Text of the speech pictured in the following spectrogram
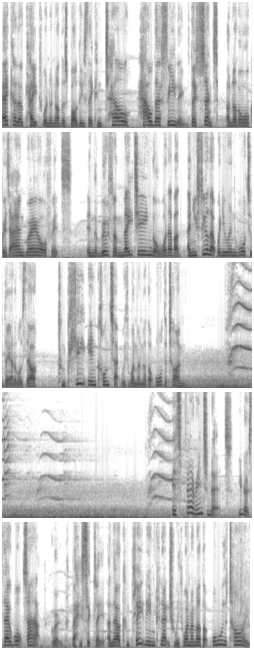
echolocate one another's bodies. They can tell how they're feeling. They sense another orca is angry or if it's in the mood for mating or whatever. And you feel that when you're in the water with the animals. They are completely in contact with one another all the time. It's their internet. You know, it's their WhatsApp group, basically. And they are completely in connection with one another all the time.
